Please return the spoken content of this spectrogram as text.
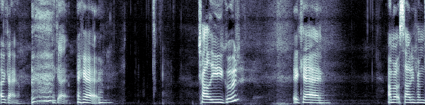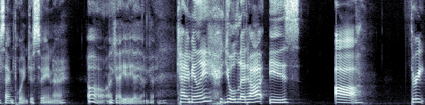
Okay. Okay. Okay. Charlie, you good? Okay. I'm not starting from the same point, just so you know. Oh, okay. Yeah, yeah, yeah. Okay. Okay, Millie, your letter is R. Three,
